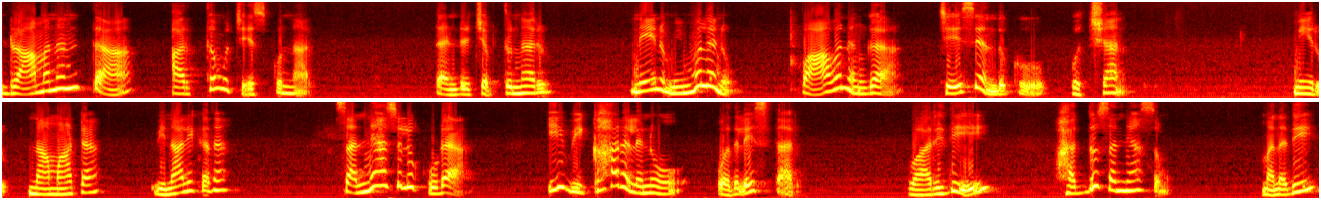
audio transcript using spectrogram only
డ్రామనంతా అర్థము చేసుకున్నారు. తండ్రి చెప్తున్నారు నేను మిమ్ములను పావనంగా చేసేందుకు వచ్చాను. మీరు నా మాట వినాలి కదా? సన్యాసులు కూడా ఈ వికారాలను వదిలేస్తారు. వారిది హద్దు సన్యాసం మనది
